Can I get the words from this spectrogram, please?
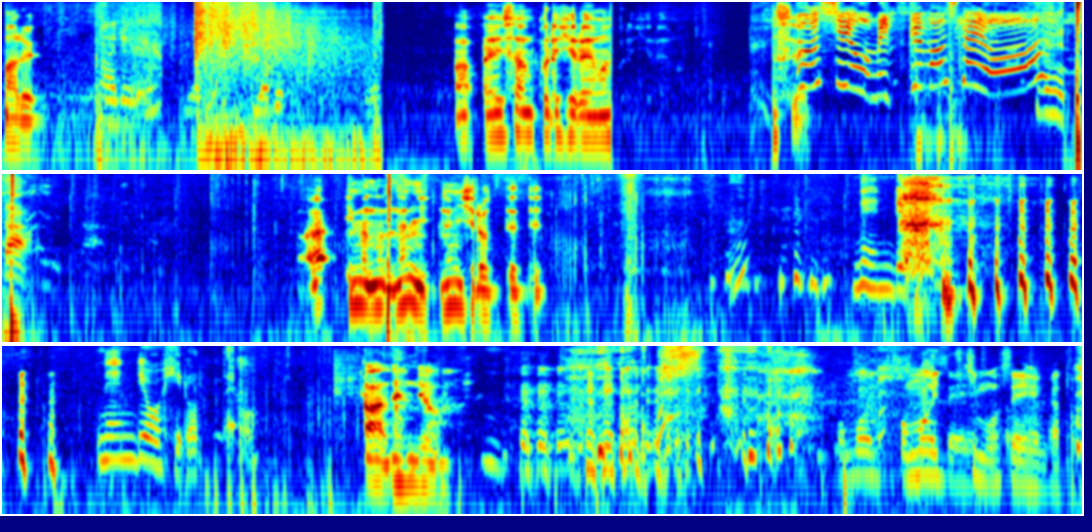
丸。丸。あ、あいさんこれ拾えます。物資を見つけましたよ。拾えた。あ、今の何、何拾ってって。燃料。燃料拾ったよ。あ、燃料。思いつきもせえへんかった。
